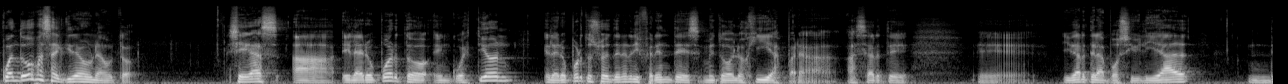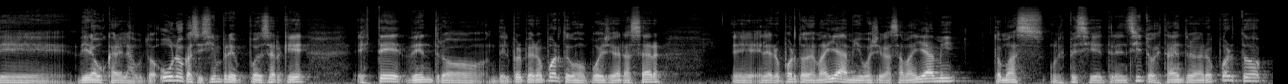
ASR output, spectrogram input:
cuando vos vas a alquilar un auto, llegas a el aeropuerto en cuestión, el aeropuerto suele tener diferentes metodologías para hacerte eh, y darte la posibilidad de, ir a buscar el auto. Uno casi siempre puede ser que esté dentro del propio aeropuerto, como puede llegar a ser eh, el aeropuerto de Miami. Vos llegas a Miami, tomás una especie de trencito que está dentro del aeropuerto,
